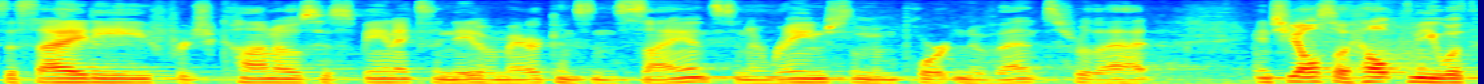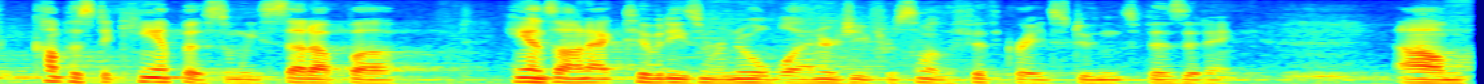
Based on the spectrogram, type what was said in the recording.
Society for Chicanos, Hispanics, and Native Americans in Science and arranged some important events for that. And she also helped me with Compass to Campus, and we set up uh, hands on activities in renewable energy for some of the fifth grade students visiting. Um,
